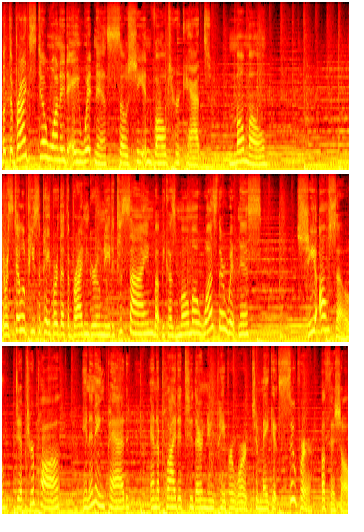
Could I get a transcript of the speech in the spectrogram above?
But the bride still wanted a witness, so she involved her cat, Momo. There was still a piece of paper that the bride and groom needed to sign, but because Momo was their witness, she also dipped her paw in an ink pad and applied it to their new paperwork to make it super official.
